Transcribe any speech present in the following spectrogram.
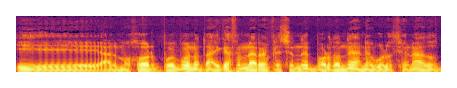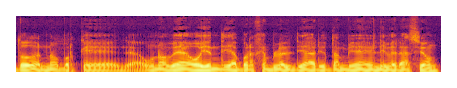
y a lo mejor pues bueno hay que hacer una reflexión de por dónde han evolucionado todos no porque uno ve hoy en día por ejemplo el diario también Liberación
